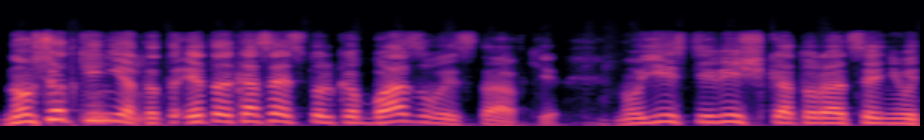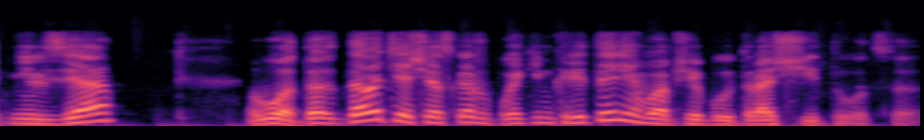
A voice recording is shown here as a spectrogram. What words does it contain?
Но все-таки нет, это, это касается только базовой ставки. Но есть и вещи, которые оценивать нельзя. Вот, да, давайте я сейчас скажу, по каким критериям вообще будет рассчитываться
